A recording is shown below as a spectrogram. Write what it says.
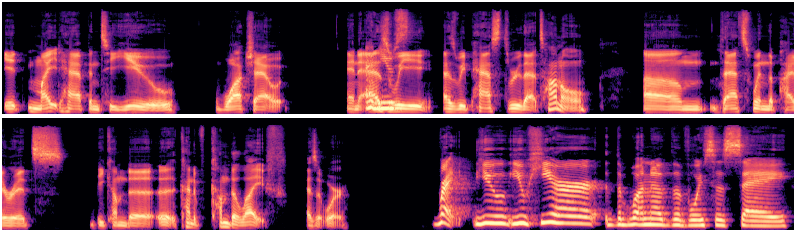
It might happen to you. Watch out. And, and as we as we pass through that tunnel um that's when the pirates become to uh, kind of come to life as it were. Right. You you hear the one of the voices say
